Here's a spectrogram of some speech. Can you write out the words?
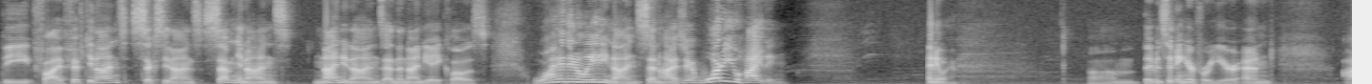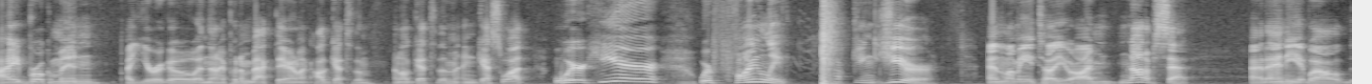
The 559s, 69s, 79s, 99s, and the 98 close. Why are there no 89s, Sennheiser? What are you hiding? Anyway, um, they've been sitting here for a year, and I broke them in a year ago, and then I put them back there. I'm like, I'll get to them, and I'll get to them, and guess what? We're here. We're finally fucking here. And let me tell you, I'm not upset at any. Well,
